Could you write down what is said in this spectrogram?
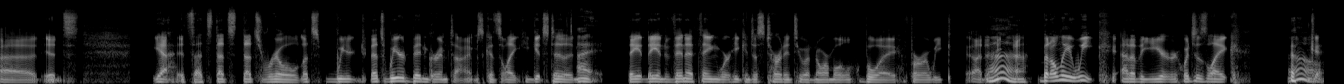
uh it's yeah it's that's that's that's real that's weird that's weird Ben Grimm times because like he gets to I they they invent a thing where he can just turn into a normal boy for a week, out of the- Ah. but only a week out of the year, which is like Oh, okay,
